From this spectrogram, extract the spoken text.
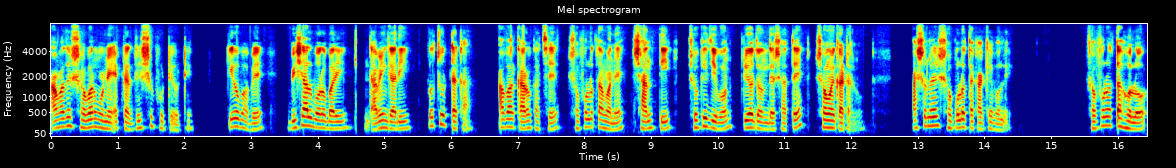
আমাদের সবার মনে একটা দৃশ্য ফুটে ওঠে। কেউ ভাবে, বিশাল বড় বাড়ি, দামি গাড়ি, প্রচুর টাকা। আবার কারও কাছে সফলতা মানে শান্তি, সুখী জীবন, প্রিয়জনদের সাথে সময় কাটানো। আসলে সফলতা কাকে বলে? সফলতা হলো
